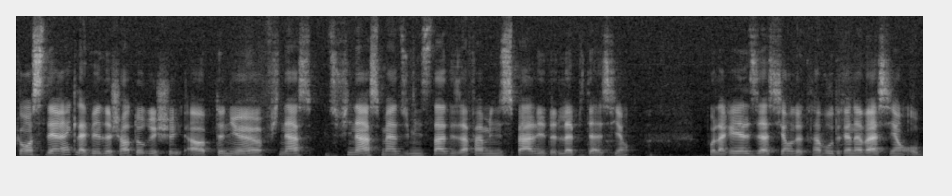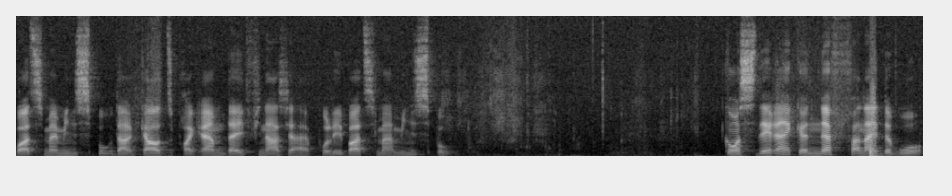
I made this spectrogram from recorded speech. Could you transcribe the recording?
Considérant que la ville de Château-Richer a obtenu du financement du ministère des Affaires municipales et de l'Habitation pour la réalisation de travaux de rénovation aux bâtiments municipaux dans le cadre du programme d'aide financière pour les bâtiments municipaux. Considérant que neuf fenêtres de bois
